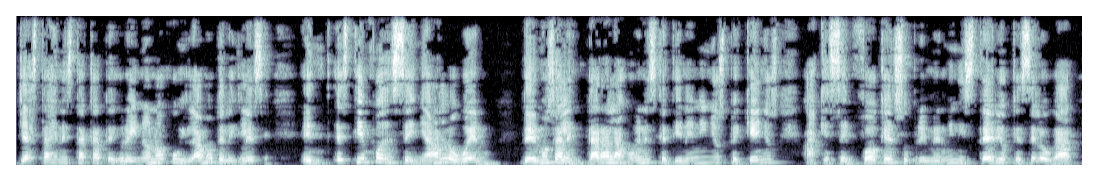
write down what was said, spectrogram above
ya estás en esta categoría y no nos jubilamos de la iglesia. Es tiempo de enseñar lo bueno. Debemos alentar a las jóvenes que tienen niños pequeños a que se enfoquen en su primer ministerio, que es el hogar,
